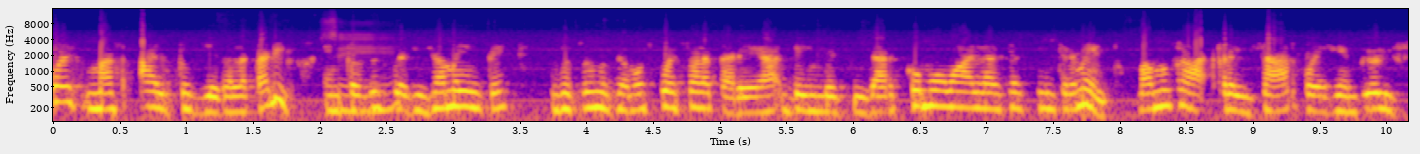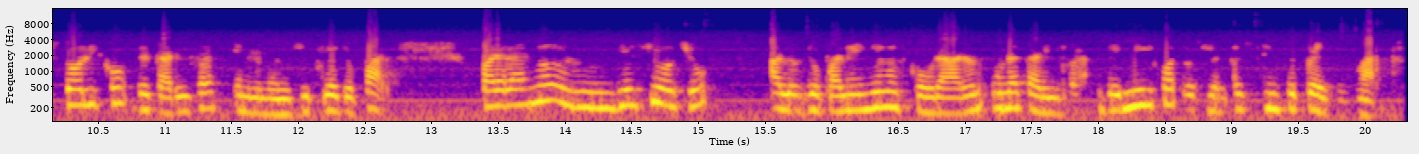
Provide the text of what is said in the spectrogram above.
pues más alto llega la tarifa. Entonces, precisamente, nosotros nos hemos puesto a la tarea de investigar cómo va a este incremento. Vamos a revisar, por ejemplo, el histórico de tarifas en el municipio de Yopal. Para el año 2018, a los yopaleños nos cobraron una tarifa de 1.415 pesos, Marta.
